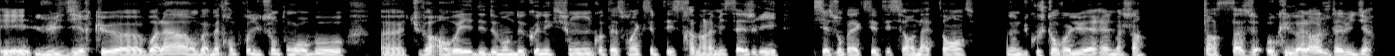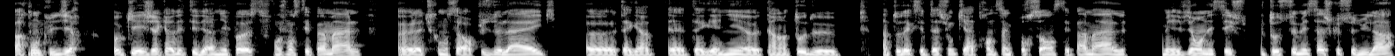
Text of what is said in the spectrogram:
et lui dire que euh, voilà, on va mettre en production ton robot, euh, tu vas envoyer des demandes de connexion, quand elles seront acceptées, ce sera dans la messagerie Si elles sont pas acceptées, c'est en attente. Donc du coup, je t'envoie l'URL, machin. Enfin, ça, j'ai aucune valeur ajoutée à lui dire. Par contre, lui dire, ok, j'ai regardé tes derniers posts, franchement, c'était pas mal. Euh, là, tu commences à avoir plus de likes. Euh, t'as, gagné, euh, t'as un taux de, un taux d'acceptation qui est à 35%, c'est pas mal. Mais viens, on essaie plutôt ce message que celui-là.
